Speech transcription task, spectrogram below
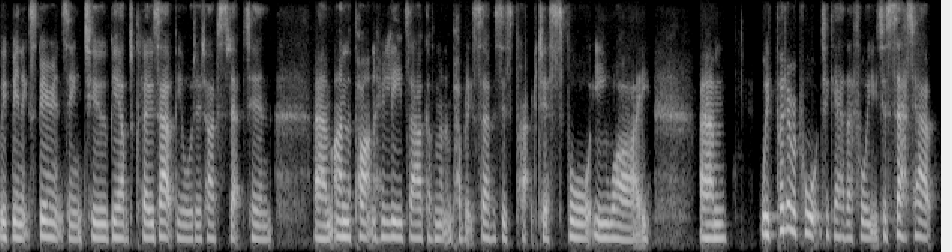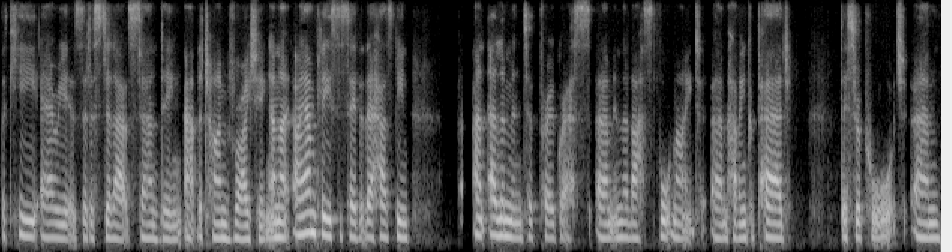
we've been experiencing to be able to close out the audit, I've stepped in. Um, I'm the partner who leads our government and public services practice for EY. Um, we've put a report together for you to set out the key areas that are still outstanding at the time of writing. And I, I am pleased to say that there has been an element of progress um, in the last fortnight, um, having prepared this report. Um,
